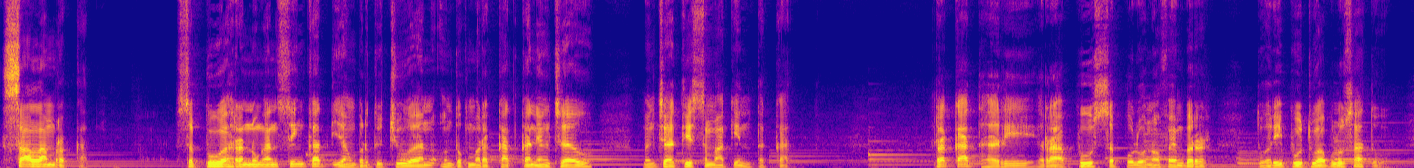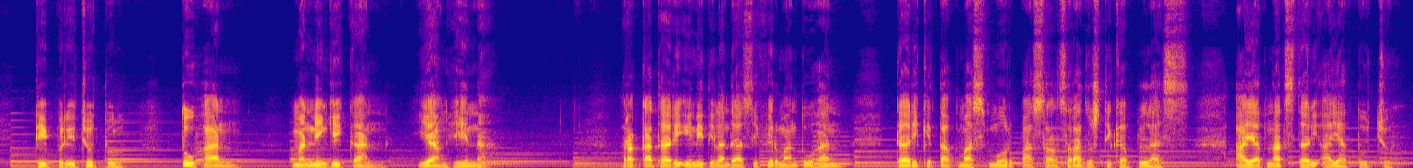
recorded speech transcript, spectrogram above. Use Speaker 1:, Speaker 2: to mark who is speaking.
Speaker 1: Salam Rekat Sebuah renungan singkat yang bertujuan untuk merekatkan yang jauh menjadi semakin dekat. Rekat hari Rabu 10 November 2021 diberi judul Tuhan meninggikan yang hina. Rekat hari ini dilandasi firman Tuhan dari kitab Mazmur pasal 113 ayat nats dari ayat 7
